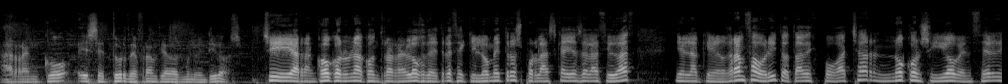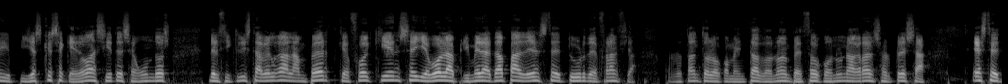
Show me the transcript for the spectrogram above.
arrancó ese Tour de Francia 2022. Sí, arrancó con una contrarreloj de 13 kilómetros por las calles de la ciudad y en la que el gran favorito Tadej Pogachar no consiguió vencer y es que se quedó a 7 segundos del ciclista belga Lampert que fue quien se llevó la primera etapa de este Tour de Francia. Por lo tanto, lo comentado, ¿no? Empezó con una gran sorpresa este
